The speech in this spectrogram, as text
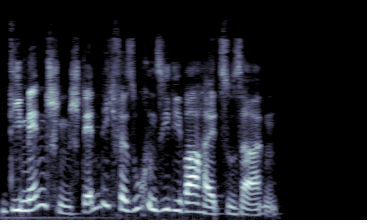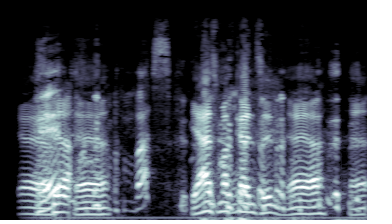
die Menschen, ständig versuchen sie die Wahrheit zu sagen. Ja, Hä? ja, ja, ja. Was? ja, es macht keinen Sinn. Ja, ja.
